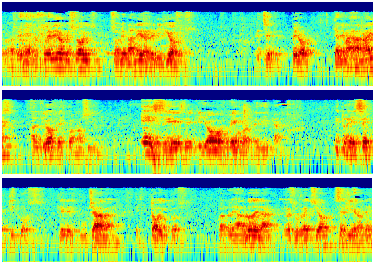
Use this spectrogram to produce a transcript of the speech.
a los atenienses, yo veo que sois sobremanera religiosos, etc. Pero que además amáis al Dios desconocido. Ese es el que yo os vengo a predicar. Estos escépticos que le escuchaban, estoicos, cuando les habló de la resurrección, se rieron de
